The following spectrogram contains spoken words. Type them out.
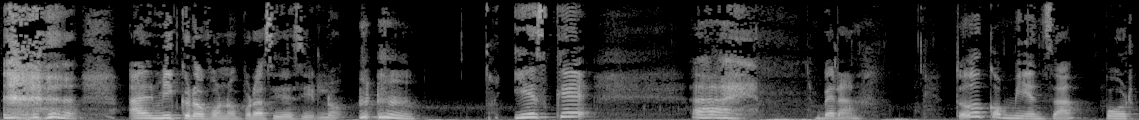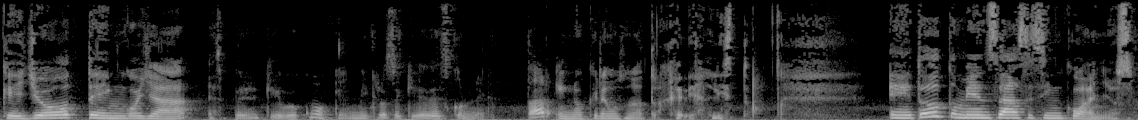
al micrófono, por así decirlo. y es que Ay, verán, todo comienza porque yo tengo ya, esperen que veo como que el micro se quiere desconectar y no queremos una tragedia, listo. Eh, todo comienza hace cinco años,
